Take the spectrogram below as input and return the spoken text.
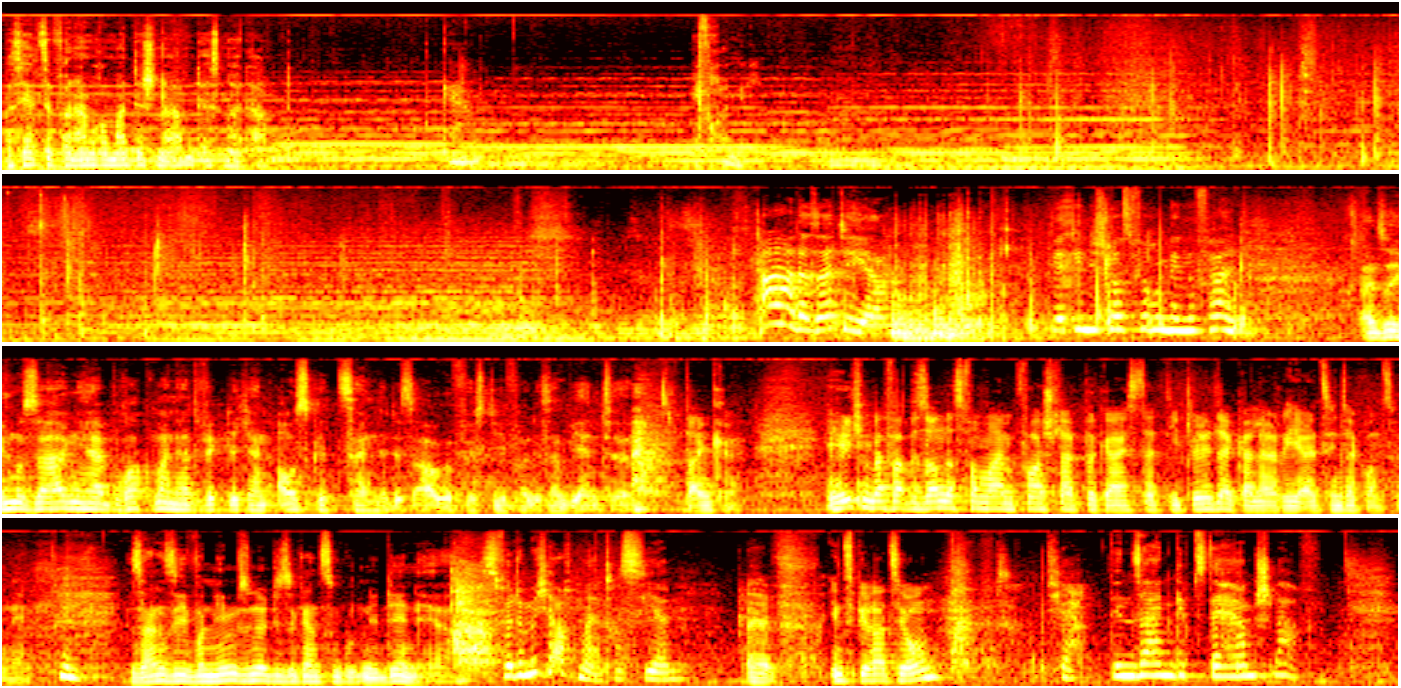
Was hältst du von einem romantischen Abendessen heute Abend? Gern. Da seid ihr ja. Wie hat Ihnen die Schlossführung denn gefallen? Also ich muss sagen, Herr Brockmann hat wirklich ein ausgezeichnetes Auge für stilvolles Ambiente. Danke. Herr Hilchenbach war besonders von meinem Vorschlag begeistert, die Bildergalerie als Hintergrund zu nehmen. Sagen Sie, wo nehmen Sie nur diese ganzen guten Ideen her? Das würde mich auch mal interessieren. Äh, Inspiration? Tja, den Seinen gibt's der Herr im Schlaf.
